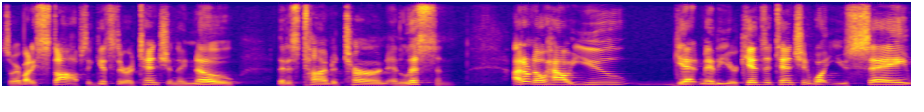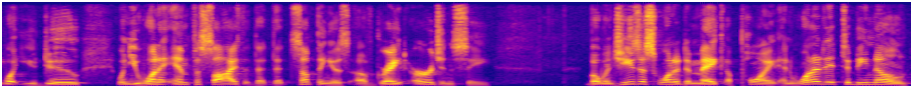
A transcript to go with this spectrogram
So everybody stops. It gets their attention. They know that it's time to turn and listen. I don't know how you get maybe your kids' attention, what you say, what you do when you want to emphasize that, that, that something is of great urgency. But when Jesus wanted to make a point and wanted it to be known,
